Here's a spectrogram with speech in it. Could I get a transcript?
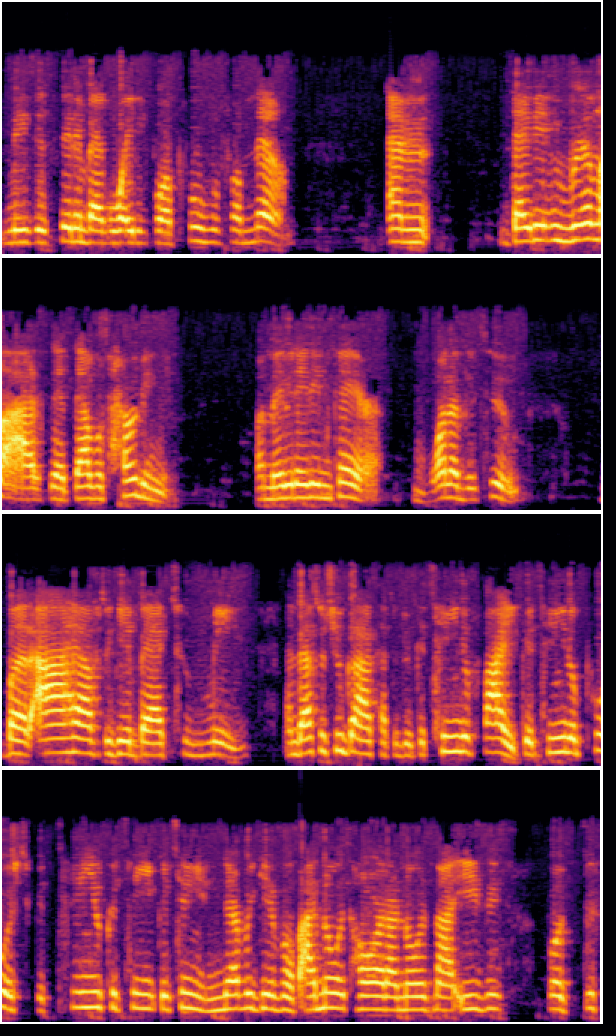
me just sitting back waiting for approval from them, and they didn't realize that that was hurting me, or maybe they didn't care. One of the two. But I have to get back to me. And that's what you guys have to do. Continue to fight, continue to push, continue, continue, continue. Never give up. I know it's hard. I know it's not easy, but just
